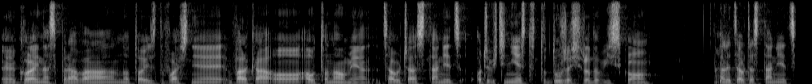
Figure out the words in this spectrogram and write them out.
E, kolejna sprawa, no to jest właśnie walka o autonomię. Cały czas taniec, oczywiście nie jest to duże środowisko, ale cały czas taniec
